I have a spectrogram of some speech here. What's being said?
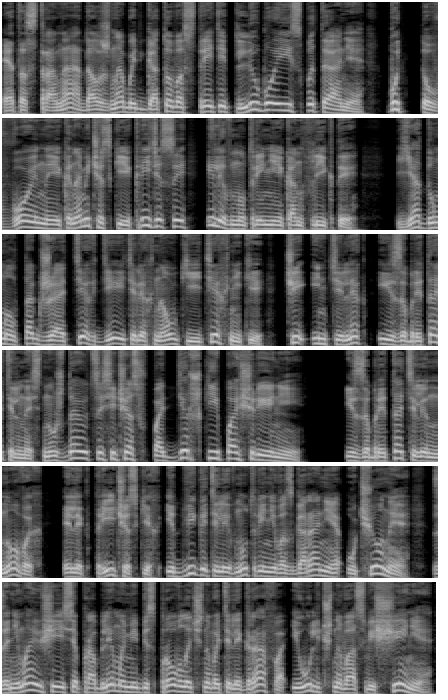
Эта страна должна быть готова встретить любое испытание, будь то войны, экономические кризисы или внутренние конфликты. Я думал также о тех деятелях науки и техники, чей интеллект и изобретательность нуждаются сейчас в поддержке и поощрении. Изобретатели новых, электрических и двигателей внутреннего сгорания ученые, занимающиеся проблемами беспроволочного телеграфа и уличного освещения,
